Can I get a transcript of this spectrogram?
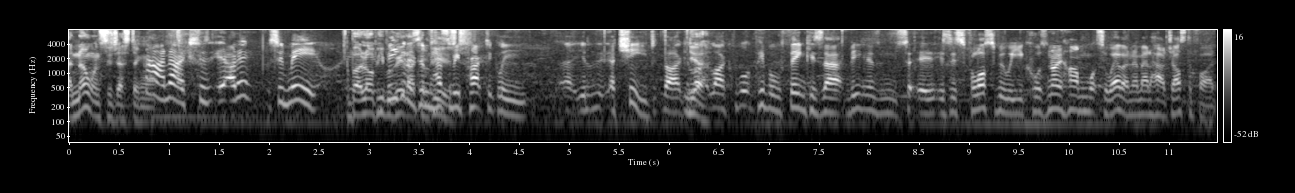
and no one's suggesting that. no, no. 'cause I don't. To me, But a lot of people get that veganism has to be practically uh, achieved. Like, Yeah. like, like what people think is that veganism is this philosophy where you cause no harm whatsoever, no matter how justified.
